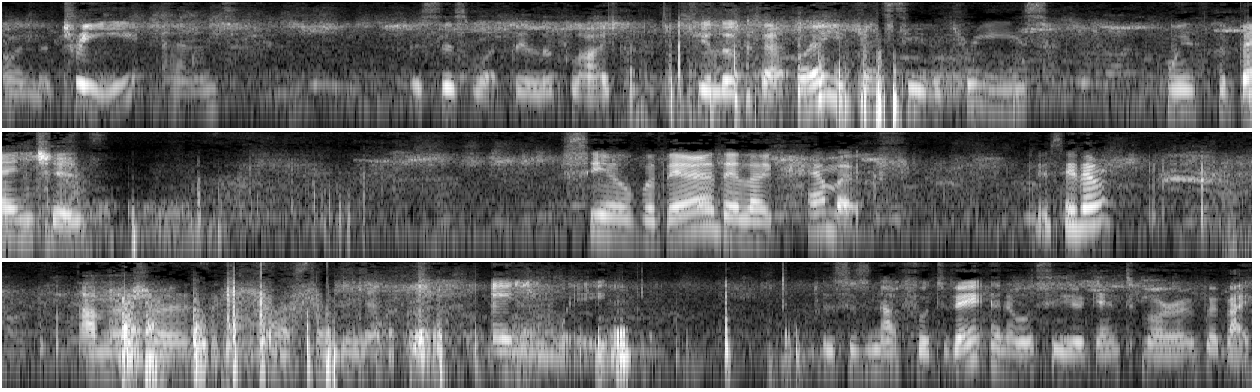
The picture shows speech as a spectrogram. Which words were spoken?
on the tree and this is what they look like. If you look that way, you can see the trees with the benches. See over there, they're like hammocks. Do you see them? I'm not sure if the camera standing there. Anyway, this is enough for today, and I will see you again tomorrow. Bye bye.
